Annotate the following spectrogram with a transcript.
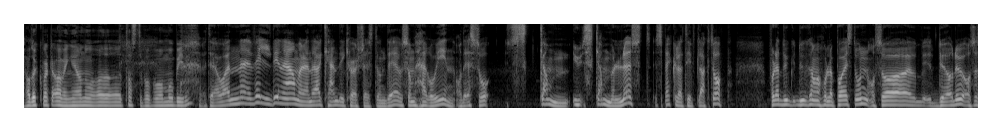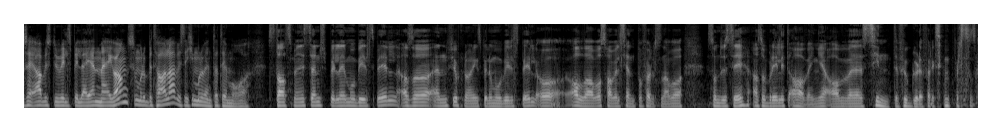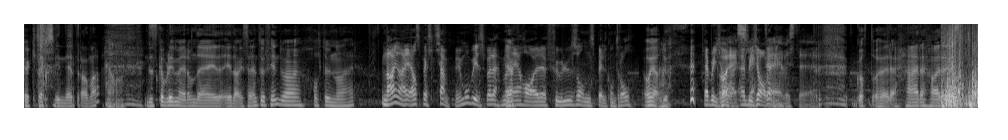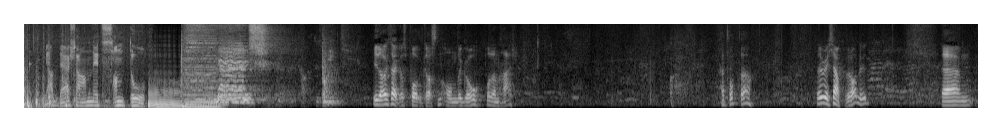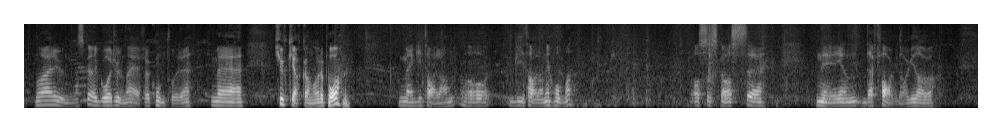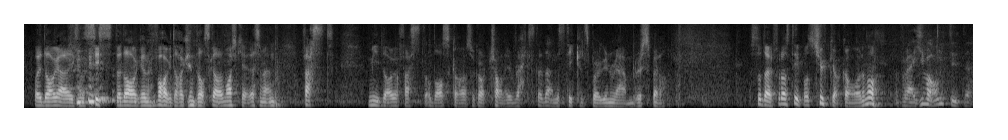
Har dere vært avhengig av noe å taste på på mobilen? Jeg var en, veldig veldig enn den der Candy Crush en stund. Det er jo som heroin, og det er så skam, u, skamløst spekulativt lagt opp. For du, du kan holde på en stund, og så dør du, og så sier ja, hvis du vil spille igjen med en gang, så må du betale. Hvis ikke må du vente til i morgen. Statsministeren spiller mobilspill, altså en 14-åring spiller mobilspill, og alle av oss har vel kjent på følelsen av å, som du sier, altså bli litt avhengig av eh, sinte fugler, eksempel, som skal krasje inn i et eller annet. Ja. Det skal bli mer om det i, i dag. Torfinn, du har holdt deg unna det her. Nei, nei, jeg har spilt kjempemye mobilspill, men Ja. jeg har full sånn spillkontroll. Å ja, du. Jeg blir ikke, av- jeg blir ikke av det hvis det Godt å høre. Her har Ja, der sa han et sant ord. I dag tar vi oss podkasten On the go på den her. Det er topp, det. Det blir kjempebra lyd. Em, nå er Rune, skal, går Rune og jeg fra kontoret med tjukkjakkene våre på, med gitarene og gitarene i hånda. Og så skal vi eh, ned i en Det er fagdag i dag òg. Og i dag er liksom siste dagen, fagdagen. Da skal det markeres med en fest. Middag og fest. Og da skal så klart Charlie Rackstead and the Sticklesburgen Ramblers spille. Så derfor har vi tatt på oss tjukkjakkene våre nå. For det er ikke varmt ute.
